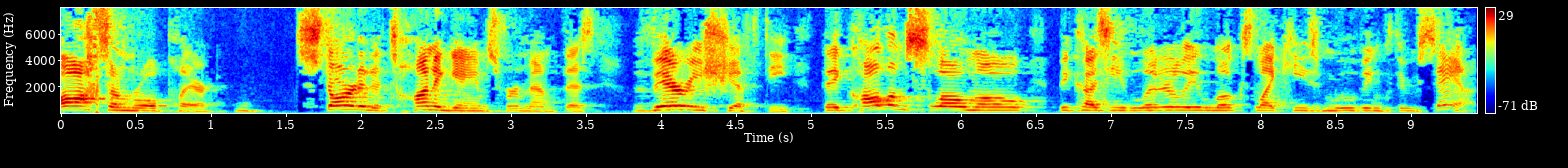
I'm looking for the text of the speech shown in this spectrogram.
Awesome role player. Started a ton of games for Memphis very shifty. They call him slow mo because he literally looks like he's moving through sand.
